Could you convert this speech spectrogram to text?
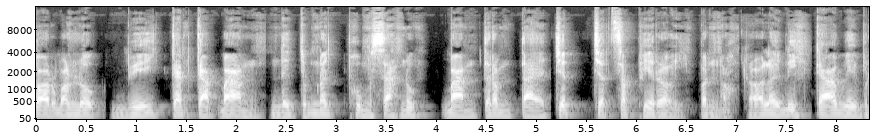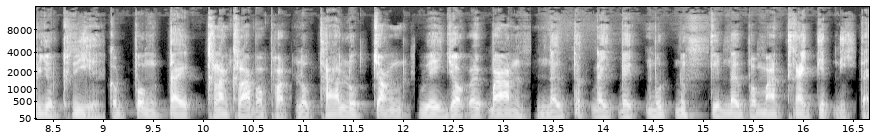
ទ័ពរបស់លោកវាយកាត់កាប់បាន នៅចំណុចភូមិសាស្ត្រនោះបានត្រឹមតែជិត 70%ប៉ុណ្ណោះឥឡូវនេះការវាយប្រយុទ្ធគ្នា កំពុងតែខ្លាំងក្លាបំផុតលោកថាលោកចង់វាយយកឲ្យបាន នៅទឹកដីបេកមុតនោះគឺនៅប្រមាណថ្ងៃទៀតនេះតែ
